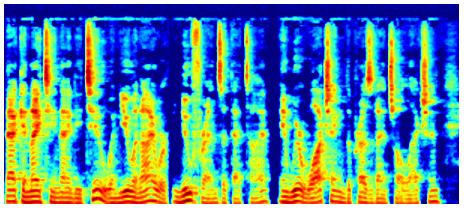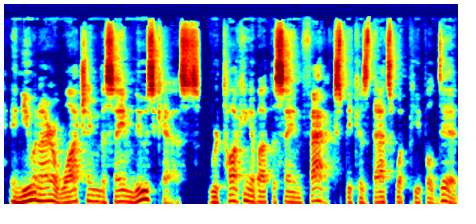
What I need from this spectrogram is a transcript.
back in 1992 when you and I were new friends at that time, and we're watching the presidential election, and you and I are watching the same newscasts. We're talking about the same facts because that's what people did.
